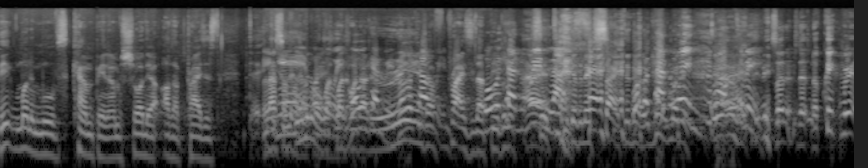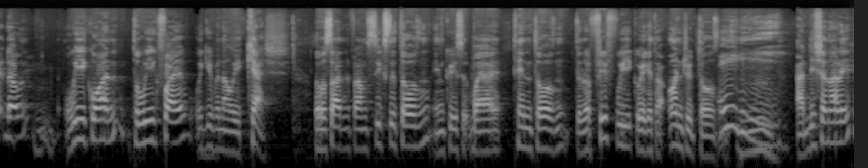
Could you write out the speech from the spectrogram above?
Big Money Moves campaign. I'm sure there are other prizes. Lots Let of me other know prizes. what, what, What are the can win, what we range of win. prizes that people can win, lads. getting excited. What we can money. win? Talk to me. So the, the, the quick breakdown, week one to week five, we're giving away cash. So starting from 60,000, increase it by 10,000. Till the fifth week, we get a 100,000. Hey. Hmm. Additionally,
